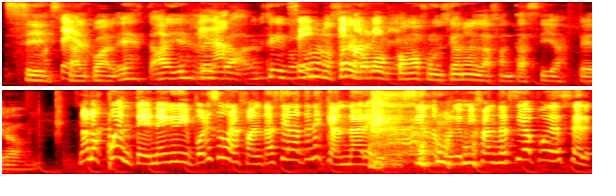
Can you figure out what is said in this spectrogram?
Sí, o sea, tal cual. Es, ay, es re da- raro. Viste que como Sí, uno no sabe cómo, cómo funcionan las fantasías, pero. No las cuentes, Negri, por eso es una fantasía, no tenés que andar eh, diciendo, porque mi fantasía puede ser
